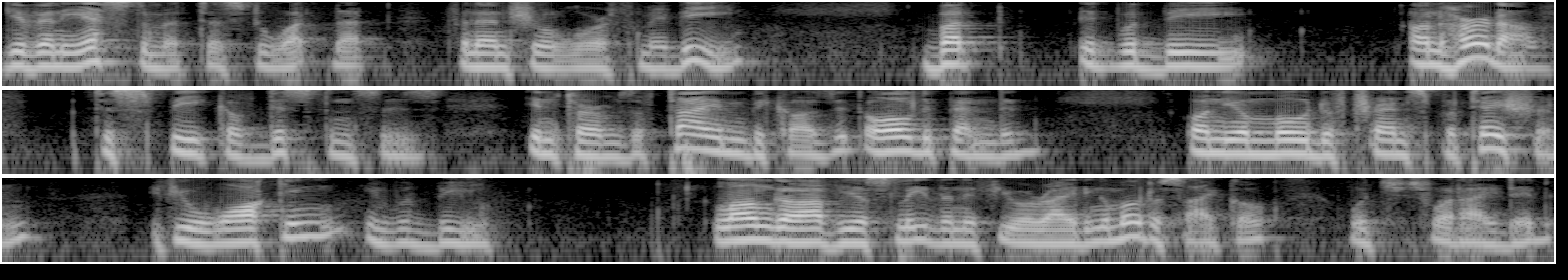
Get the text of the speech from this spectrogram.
give any estimate as to what that financial worth may be, but it would be unheard of to speak of distances in terms of time because it all depended on your mode of transportation. If you were walking, it would be longer, obviously, than if you were riding a motorcycle, which is what I did,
